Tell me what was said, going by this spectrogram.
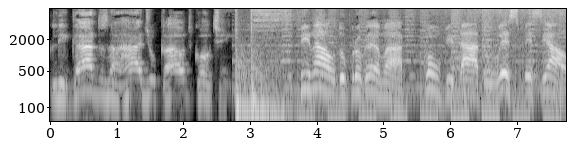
ligados na Rádio Cloud Coaching. Final do programa Convidado Especial.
